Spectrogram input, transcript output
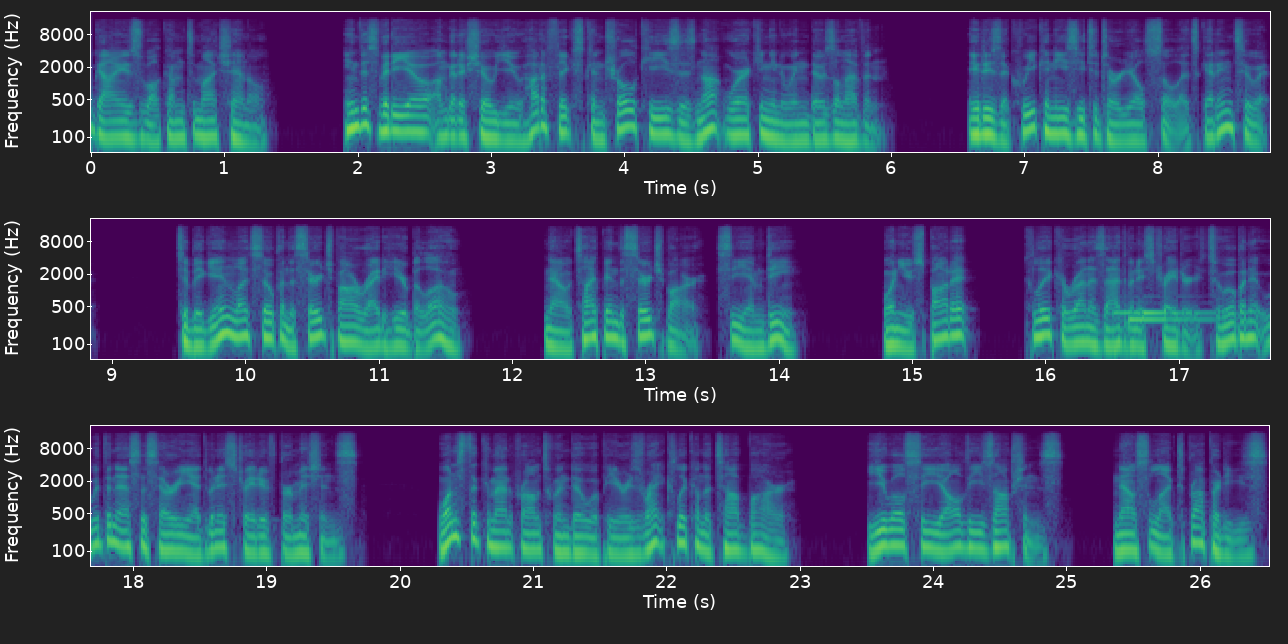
guys, welcome to my channel. In this video, I'm going to show you how to fix control keys is not working in Windows 11. It is a quick and easy tutorial, so let's get into it. To begin, let's open the search bar right here below. Now type in the search bar, CMD. When you spot it, click Run as Administrator to open it with the necessary administrative permissions. Once the command prompt window appears, right-click on the top bar. You will see all these options. Now select Properties.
